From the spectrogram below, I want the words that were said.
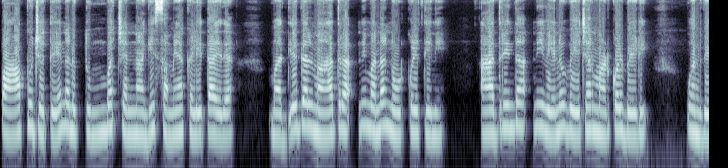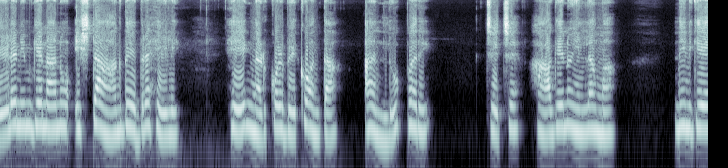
ಪಾಪು ಜೊತೆ ನನಗೆ ತುಂಬಾ ಚೆನ್ನಾಗಿ ಸಮಯ ಕಳೀತಾ ಇದೆ. ಮಧ್ಯದಲ್ಲಿ ಮಾತ್ರ ನಿಮ್ಮನ್ನ ನೋಡ್ಕೊಳ್ತೀನಿ. ಆದ್ರಿಂದ ನೀವೇನು ಬೇಜಾರ್ ಮಾಡ್ಕೊಳ್ಬೇಡಿ. ಒಂದ್ ವೇಳೆ ನಿಮ್ಗೆ ನಾನು ಇಷ್ಟ ಆಗದೆ ಇದ್ರೆ ಹೇಳಿ. ಹೇಗ್ ನಡ್ಕೊಳ್ಬೇಕು ಅಂತ ಅಂದ್ಲು ಪರಿ. ಚೆಚ್ಚೆ ಹಾಗೇನೂ ಇಲ್ಲಮ್ಮ. ನಿನಗೆ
